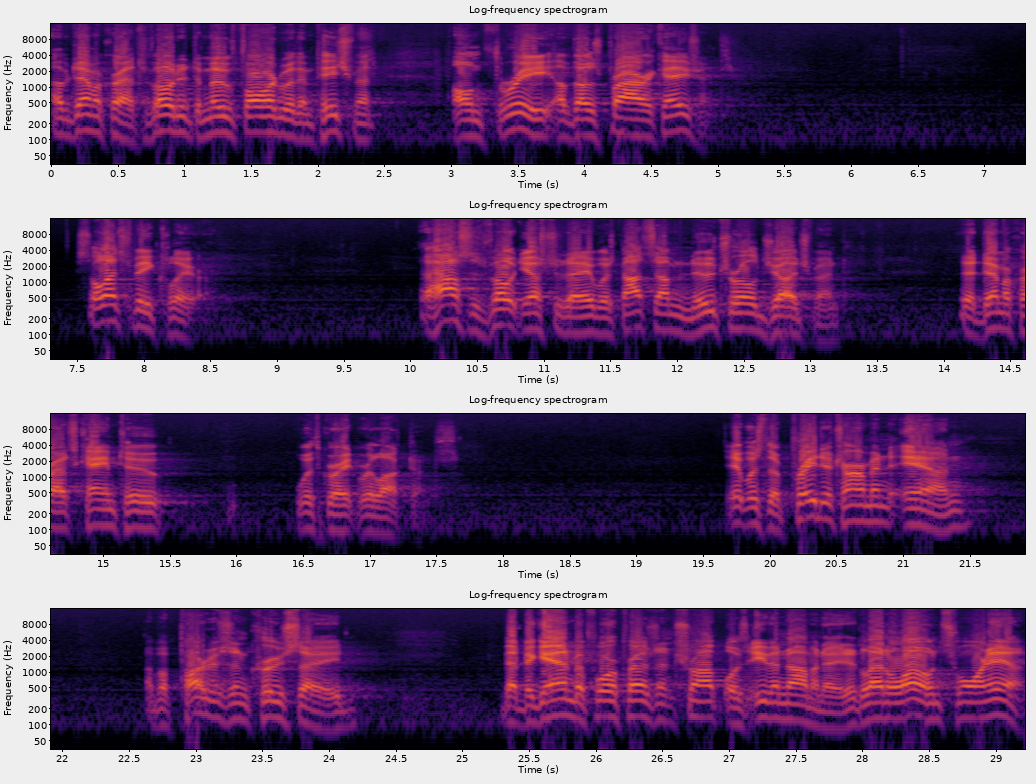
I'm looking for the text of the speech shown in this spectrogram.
of Democrats voted to move forward with impeachment on three of those prior occasions. So let's be clear. The House's vote yesterday was not some neutral judgment that Democrats came to with great reluctance. It was the predetermined end of a partisan crusade that began before President Trump was even nominated, let alone sworn in.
